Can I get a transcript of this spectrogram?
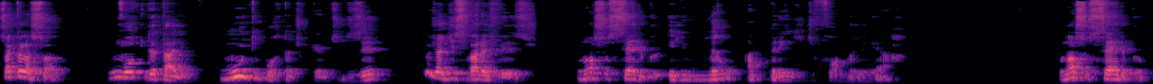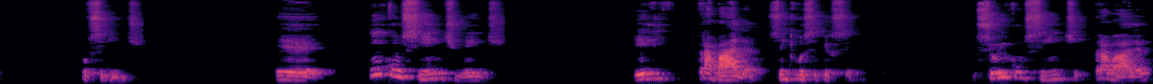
Só que olha só, um outro detalhe muito importante que eu quero te dizer, que eu já disse várias vezes. O nosso cérebro ele não aprende de forma linear. O nosso cérebro é o seguinte: é, inconscientemente ele trabalha sem que você perceba. O seu inconsciente trabalha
